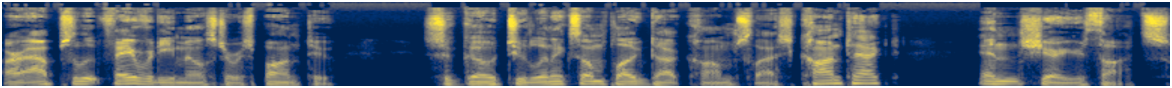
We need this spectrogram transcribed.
our absolute favorite emails to respond to. So go to linuxunplug.com slash contact and share your thoughts.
